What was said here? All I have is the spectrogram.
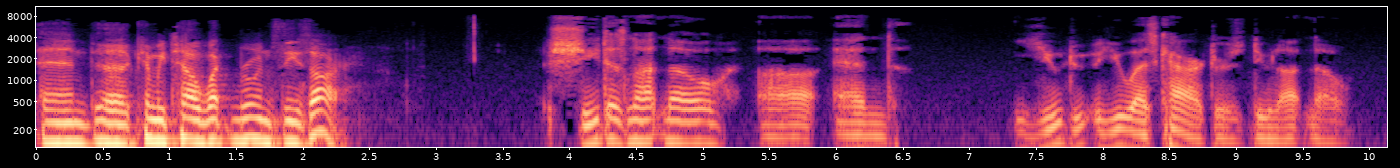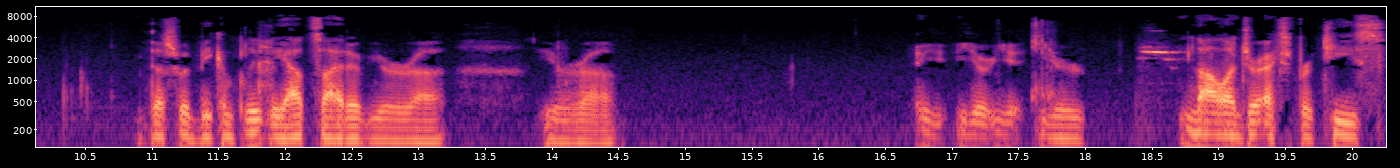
And uh, can we tell what ruins these are? She does not know, uh, and you do, you as characters do not know. This would be completely outside of your, uh, your, uh, your, your, your knowledge or expertise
